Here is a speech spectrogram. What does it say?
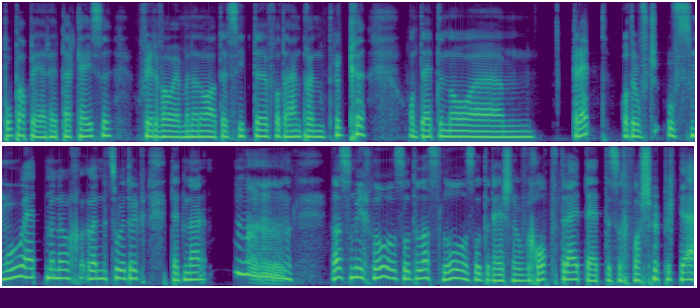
Bubba Bär hat er geheissen. Auf jeden Fall haben wir ihn noch an der Seite von der Hand drücken und dann hat er noch ähm, geredet. Oder auf, aufs Maul hat man noch, er zudrückt, dann dann lass mich los oder lass los. Oder dann hast du ihn auf den Kopf gedreht, dann hat er sich fast übergeben.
